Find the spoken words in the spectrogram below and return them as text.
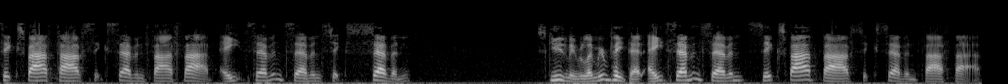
655 6755. 877 67 Excuse me, let me repeat that. 877 655 6755.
